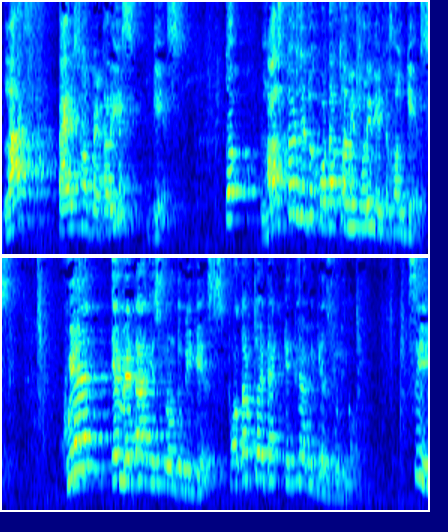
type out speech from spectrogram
Last types of matter is gas. So last time যেটো পদাৰ্থ আমি পঢ়িম সেইটো হল gas. When a matter is known to be gas, পদাৰ্থ এটা কেতিয়া আমি gas বুলি কম? See,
